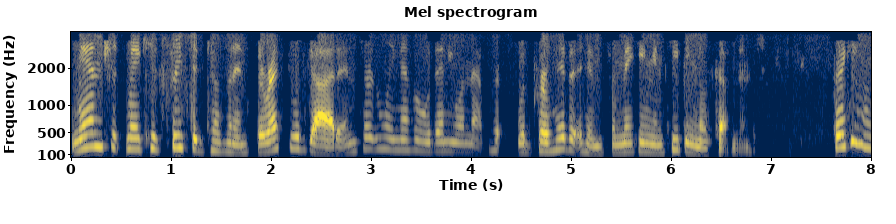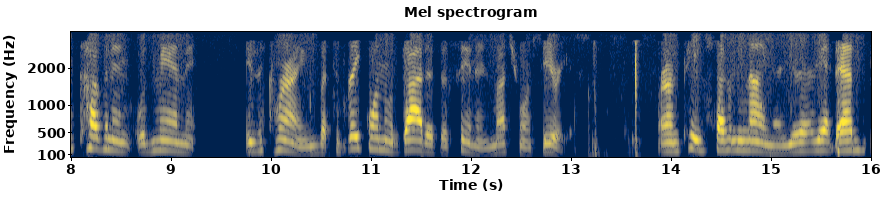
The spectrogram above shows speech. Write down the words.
man should make his priesthood covenants direct with God, and certainly never with anyone that pro- would prohibit him from making and keeping those covenants. Breaking a covenant with man is a crime, but to break one with God is a sin and much more serious. We're on page 79. Are you there yet, Dad?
